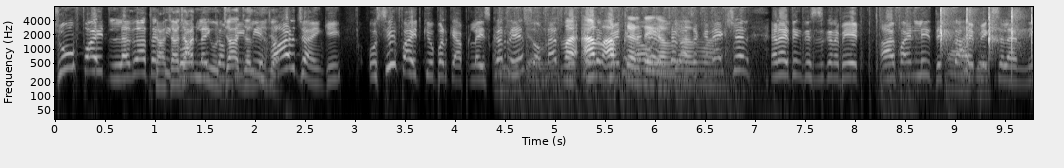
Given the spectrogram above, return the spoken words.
जो फाइट लगा था जा, कि गॉड लाइक नियो, जा, जा। हार जाएँगी उसी फाइट के ऊपर कैपिटलाइज कर रहे हैं। सोमनाथ अब- अब कर देगा, connection and I think this is gonna be it I finally दिखता है पिक्सल एंड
